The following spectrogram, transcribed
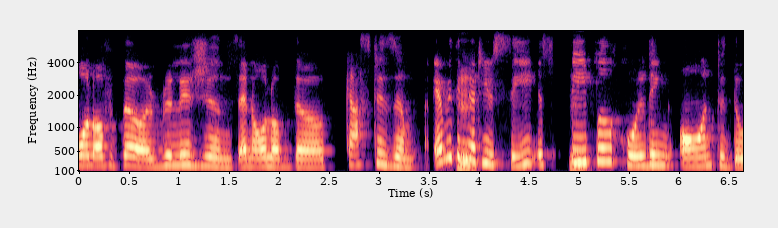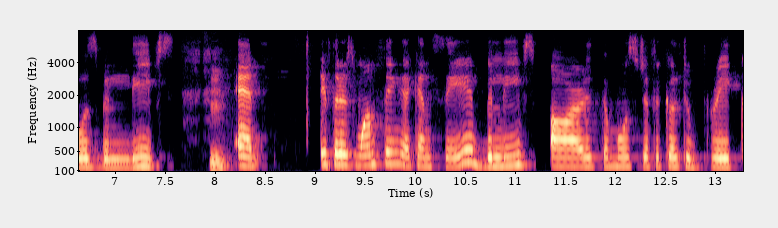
all of the religions and all of the casteism everything mm. that you see is hmm. people holding on to those beliefs hmm. and if there's one thing i can say beliefs are the most difficult to break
